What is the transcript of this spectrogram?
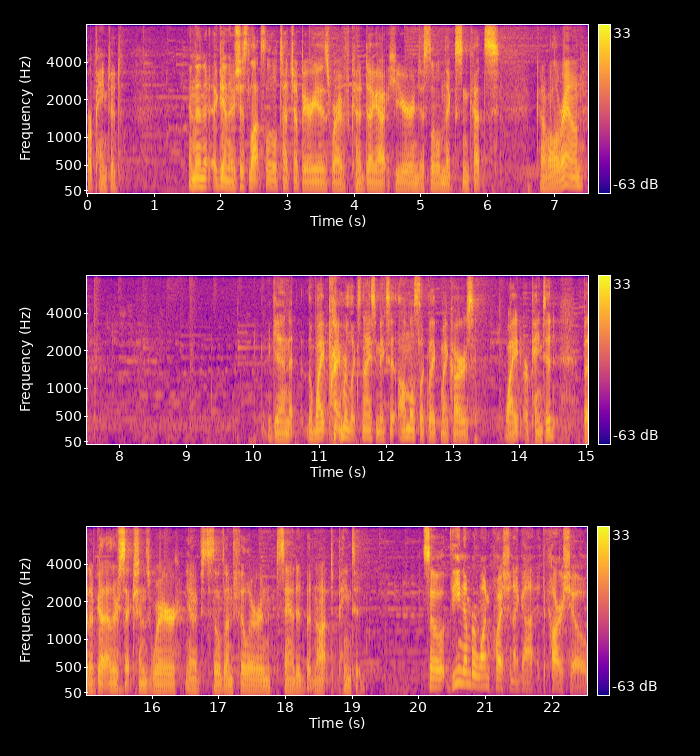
or painted. And then again, there's just lots of little touch-up areas where I've kind of dug out here and just little nicks and cuts kind of all around. Again, the white primer looks nice. It makes it almost look like my car's white or painted, but I've got other sections where you know I've still done filler and sanded, but not painted. So the number one question I got at the car show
